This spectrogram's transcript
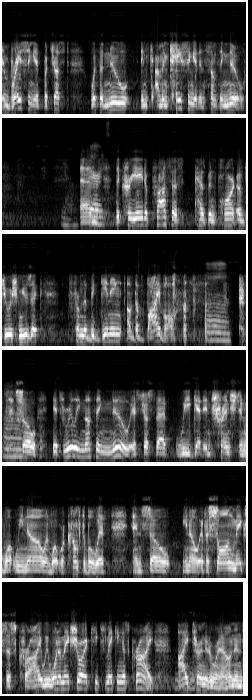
embracing it, but just with a new. I'm encasing it in something new. Yeah, and very. the creative process has been part of Jewish music from the beginning of the Bible. mm, mm. So it's really nothing new. It's just that we get entrenched in what we know and what we're comfortable with. And so, you know, if a song makes us cry, we want to make sure it keeps making us cry. Mm-hmm. I turn it around and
